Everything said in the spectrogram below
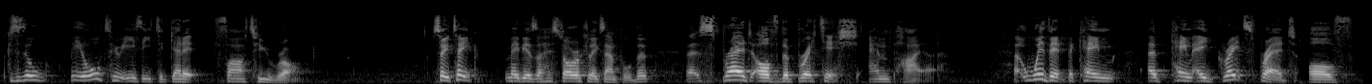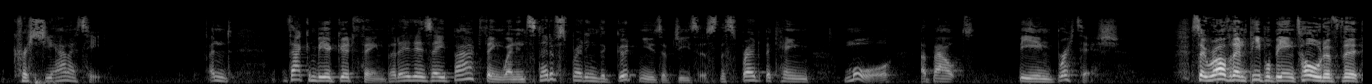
Because it'll be all too easy to get it far too wrong. So take maybe as a historical example the uh, spread of the British Empire. Uh, with it became, uh, came a great spread of Christianity. And that can be a good thing, but it is a bad thing when instead of spreading the good news of Jesus, the spread became more about being British. So rather than people being told of the,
